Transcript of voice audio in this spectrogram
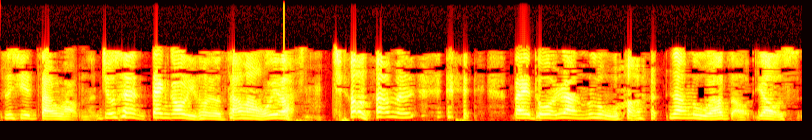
这些蟑螂呢？就算蛋糕里头有蟑螂，我也要叫他们 拜托让路哈，让路，我要找钥匙。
